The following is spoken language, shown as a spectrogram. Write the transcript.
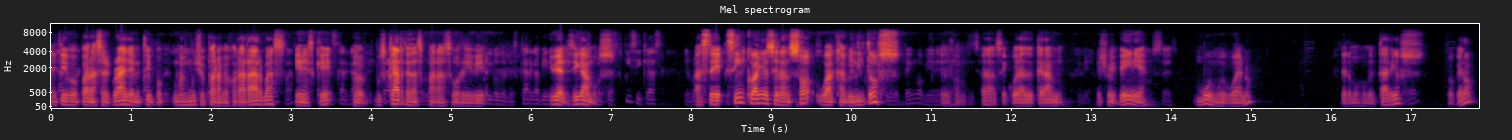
No hay tiempo para hacer grind, no hay tiempo no hay mucho para mejorar armas. Tienes que eh, buscártelas para sobrevivir. Y bien, sigamos. Hace 5 años se lanzó Guacamole 2, la secuela del gran Metroidvania. Muy, muy bueno. Tenemos comentarios. ¿Por qué no?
